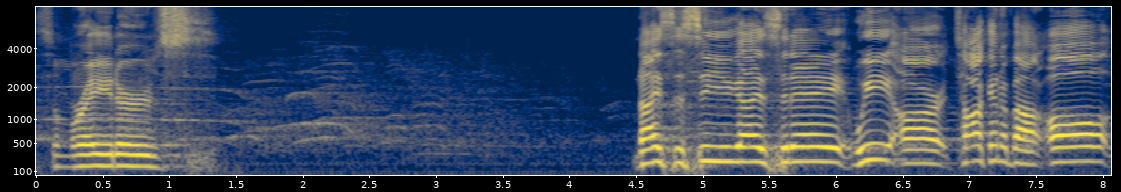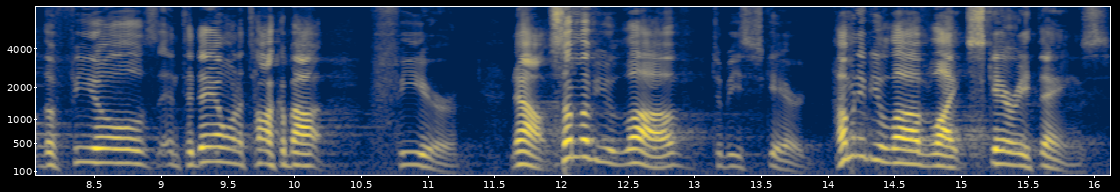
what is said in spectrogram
some Raiders. Nice to see you guys today. We are talking about all the feels, and today I want to talk about fear. Now, some of you love to be scared. How many of you love like scary things?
